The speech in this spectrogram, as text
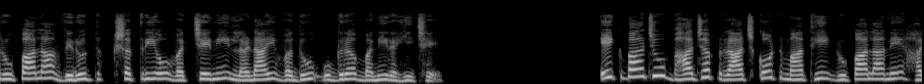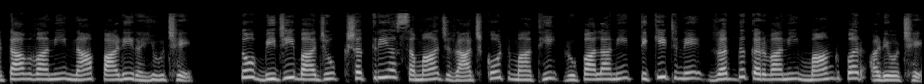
રૂપાલા વિરુદ્ધ ક્ષત્રિયો વચ્ચેની લડાઈ વધુ ઉગ્ર બની રહી છે. એક બાજુ ભાજપ રાજકોટમાંથી રૂપાલાને હટાવવાની ના પાડી રહ્યું છે, તો બીજી બાજુ ક્ષત્રિય સમાજ રાજકોટમાંથી રૂપાલાની ટિકિટને રદ કરવાની માંગ પર અડ્યો છે.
